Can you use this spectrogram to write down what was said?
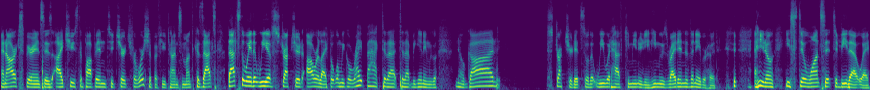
And our experience is I choose to pop into church for worship a few times a month because that's, that's the way that we have structured our life. But when we go right back to that, to that beginning, we go, no, God structured it so that we would have community. And he moves right into the neighborhood. And you know he still wants it to be that way.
